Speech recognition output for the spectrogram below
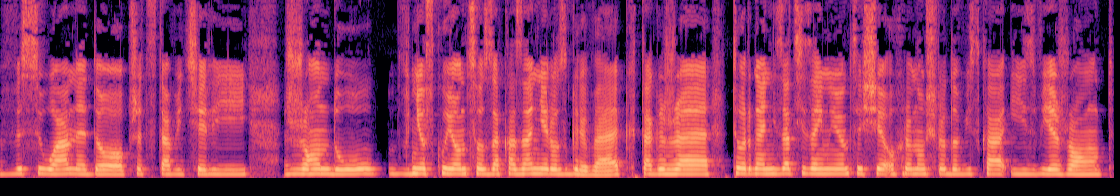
wysyłane do przedstawicieli rządu, wnioskujące o zakazanie rozgrywek. Także te organizacje zajmujące się ochroną środowiska i zwierząt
